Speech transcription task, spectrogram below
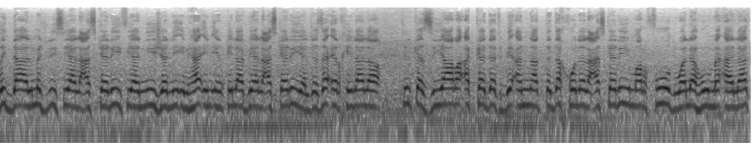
ضد المجلس العسكري في النيجر لإنهاء الانقلاب العسكري الجزائر خلال تلك الزيارة أكدت بأن التدخل العسكري مرفوض وله مآلات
